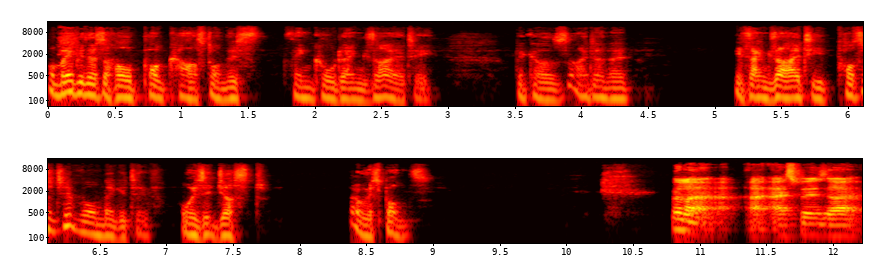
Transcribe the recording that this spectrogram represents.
Or maybe there's a whole podcast on this thing called anxiety, because I don't know, is anxiety positive or negative, or is it just a response? Well, I, I, I suppose I,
